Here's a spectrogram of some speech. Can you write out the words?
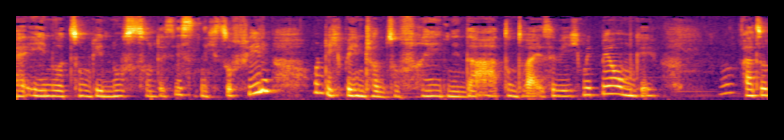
ja eh nur zum Genuss und es ist nicht so viel und ich bin schon zufrieden in der Art und Weise, wie ich mit mir umgehe. Also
